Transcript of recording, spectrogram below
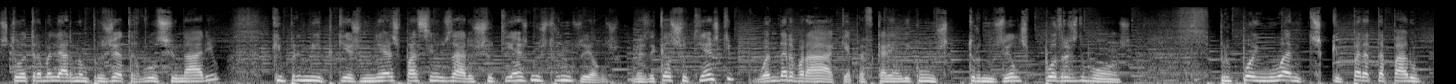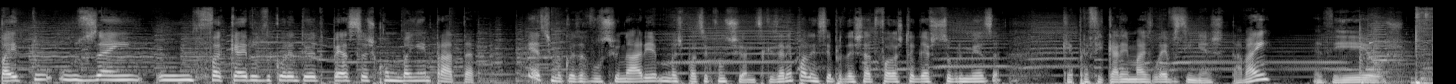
Estou a trabalhar num projeto revolucionário que permite que as mulheres passem a usar os sutiãs nos tornozelos. Mas daqueles sutiãs tipo o underbra, que é para ficarem ali com uns tornozelos podres de bons. Proponho antes que, para tapar o peito, usem um faqueiro de 48 peças com banho em prata. É assim uma coisa revolucionária, mas pode ser que funcione. Se quiserem, podem sempre deixar de fora os talheres de sobremesa, que é para ficarem mais levezinhas, está bem? Adeus.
